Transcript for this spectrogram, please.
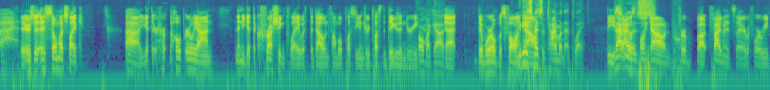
uh, there's, there's so much like uh, you get the the hope early on, and then you get the crushing play with the Dalvin fumble plus the injury plus the Diggs injury oh my God, that the world was falling down. we need to spend some time on that play. the that sky was... was- falling down for about five minutes there before we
